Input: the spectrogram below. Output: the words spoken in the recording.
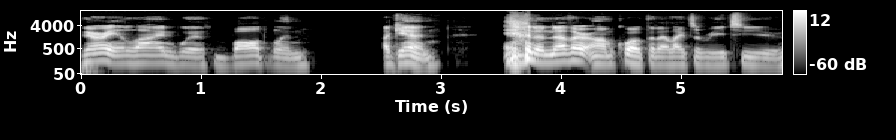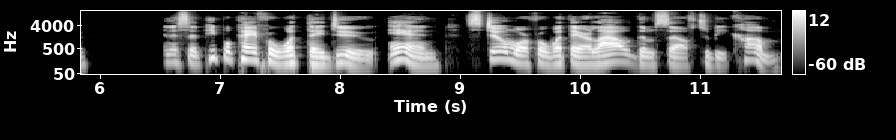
very in line with Baldwin again. And another um quote that I like to read to you. And it said, People pay for what they do, and still more for what they allow themselves to become.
